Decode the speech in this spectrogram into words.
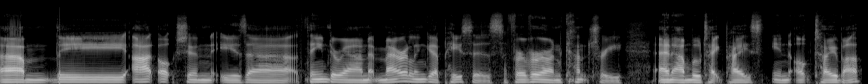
Um, the art auction is uh, themed around Maralinga pieces, Forever on Country, and um, will take place in October.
